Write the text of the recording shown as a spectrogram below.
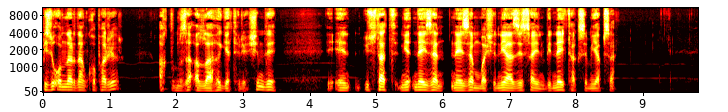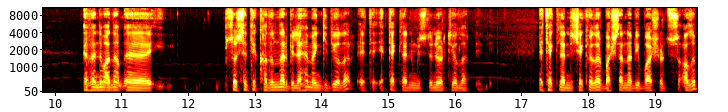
bizi onlardan koparıyor, aklımıza Allah'ı getiriyor. Şimdi e, Üstad Neyzen, Neyzen başı Niyazi Sayın bir ney taksimi yapsa. Efendim adam e, sosyetik kadınlar bile hemen gidiyorlar ete, eteklerinin üstünü örtüyorlar. Eteklerini çekiyorlar başlarına bir başörtüsü alıp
